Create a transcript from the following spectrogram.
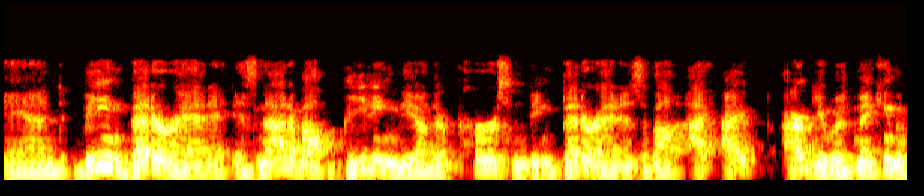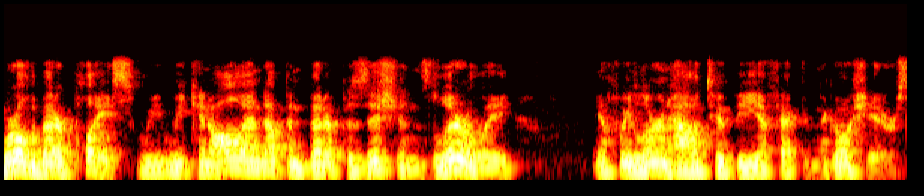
And being better at it is not about beating the other person. Being better at it is about, I, I argue, is making the world a better place. We, we can all end up in better positions, literally, if we learn how to be effective negotiators.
